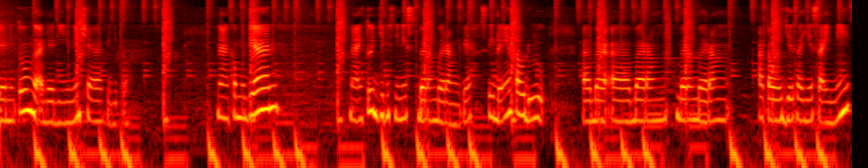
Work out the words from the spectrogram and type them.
Dan itu nggak ada di Indonesia kayak gitu nah kemudian nah itu jenis-jenis barang-barang gitu ya setidaknya tahu dulu uh, barang barang-barang atau jasa-jasa ini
